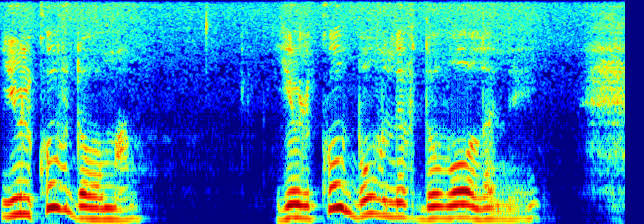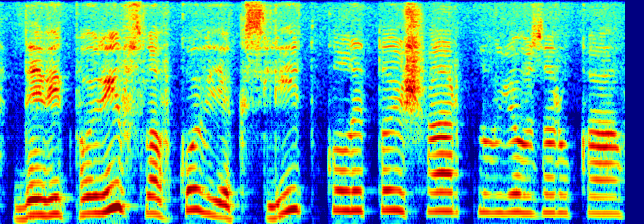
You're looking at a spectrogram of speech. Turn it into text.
Юлько вдома. Юлько був невдоволений, де відповів Славкові як слід, коли той шарпнув його за рукав,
